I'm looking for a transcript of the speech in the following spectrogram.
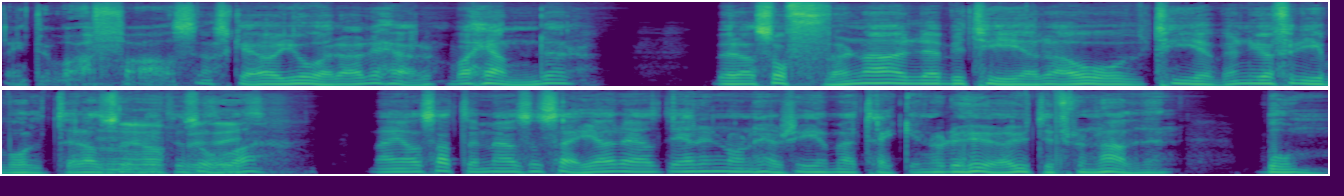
tänkte vad fasen ska jag göra det här? Vad händer? Börjar sofforna levitera och tvn gör frivolter, alltså Ja, lite så precis. va? Men jag satte mig och så säger jag det att är det någon här så ger mig ett tecken och det hör jag utifrån hallen. Bom,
